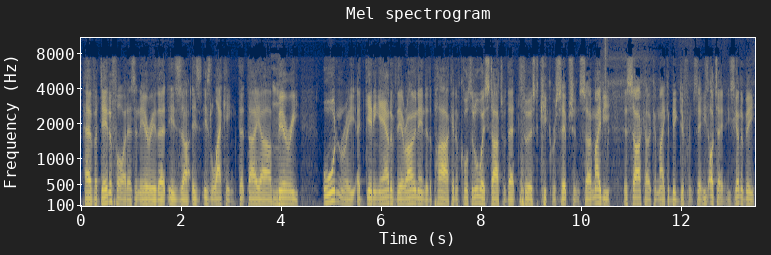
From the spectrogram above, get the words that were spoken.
have identified as an area that is uh, is, is lacking. That they are very ordinary at getting out of their own end of the park, and of course it always starts with that first kick reception. So maybe Isaako can make a big difference there. He's, I'll tell you, he's going to be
